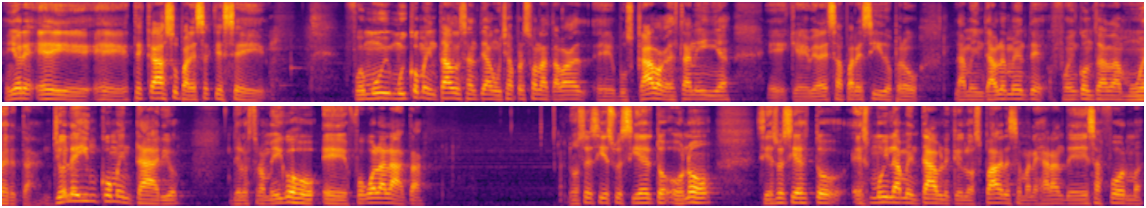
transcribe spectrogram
Señores, eh, eh, este caso parece que se fue muy muy comentado en Santiago. Muchas personas estaban eh, buscaban a esta niña que había desaparecido, pero lamentablemente fue encontrada muerta. Yo leí un comentario de nuestro amigo Fuego a la Lata, no sé si eso es cierto o no. Si eso es cierto, es muy lamentable que los padres se manejaran de esa forma.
